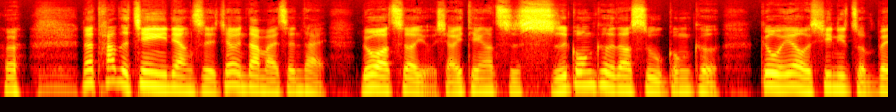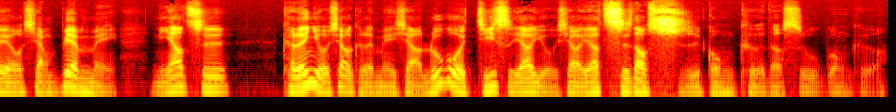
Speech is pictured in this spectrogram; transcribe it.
那他的建议量是胶原蛋白生态，如果要吃到有效，一天要吃十公克到十五公克。各位要有心理准备哦，想变美，你要吃，可能有效，可能没效。如果即使要有效，要吃到十公克到十五公克，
